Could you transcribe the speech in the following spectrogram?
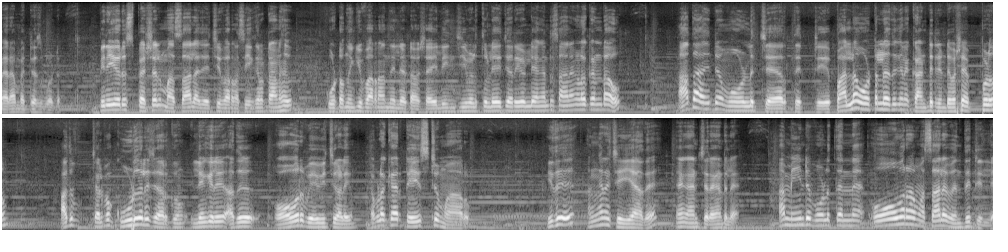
വരാൻ പറ്റിയ സ്പോട്ട് പിന്നെ ഈ ഒരു സ്പെഷ്യൽ മസാല ചേച്ചി പറഞ്ഞ സീക്രട്ടാണ് കൂട്ടൊന്നും എനിക്ക് പറഞ്ഞില്ല കേട്ടോ. പക്ഷേ അതിൽ ഇഞ്ചി വെളുത്തുള്ളി ചെറിയ ഉള്ളി അങ്ങനത്തെ സാധനങ്ങളൊക്കെ ഉണ്ടാവും. അത് അതിന്റെ മുകളിൽ ചേർത്തിട്ട് പല ഹോട്ടലിലും അതിങ്ങനെ കണ്ടിട്ടുണ്ട്. പക്ഷെ എപ്പോഴും അത് ചിലപ്പോൾ കൂടുതൽ ചേർക്കും ഇല്ലെങ്കിൽ അത് ഓവർ വേവിച്ച് കളയും. അപ്പോഴൊക്കെ ആ ടേസ്റ്റ് മാറും. ഇത് അങ്ങനെ ചെയ്യാതെ ഞാൻ കാണിച്ചു തരാം കണ്ടില്ലേ? ആ മീനിന്റെ മുകളിൽ തന്നെ ഓവർ ആ മസാല വെന്തിട്ടില്ല.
